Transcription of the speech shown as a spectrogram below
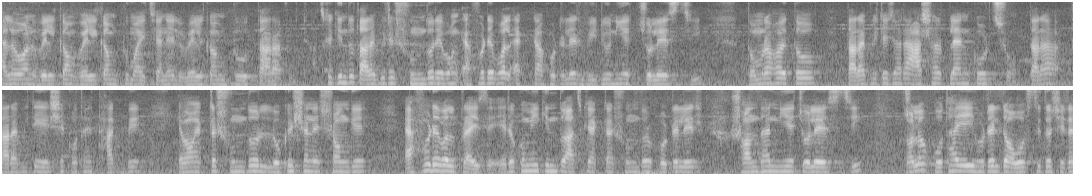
Hello and welcome welcome to my channel, welcome to Tarapith. আজকে কিন্তু তারাপীঠের সুন্দর এবং অ্যাফোর্ডেবল একটা হোটেলের ভিডিও নিয়ে চলে এসেছি। তোমরা হয়তো তারাপীঠে যারা আসার প্ল্যান করছ, তারা তারাপীঠে এসে কোথায় থাকবে এবং একটা সুন্দর লোকেশনের সঙ্গে অ্যাফোর্ডেবল প্রাইসে এরকমই কিন্তু আজকে একটা সুন্দর হোটেলের সন্ধান নিয়ে চলে এসেছি। চলো, কোথায় এই হোটেলটা অবস্থিত সেটা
